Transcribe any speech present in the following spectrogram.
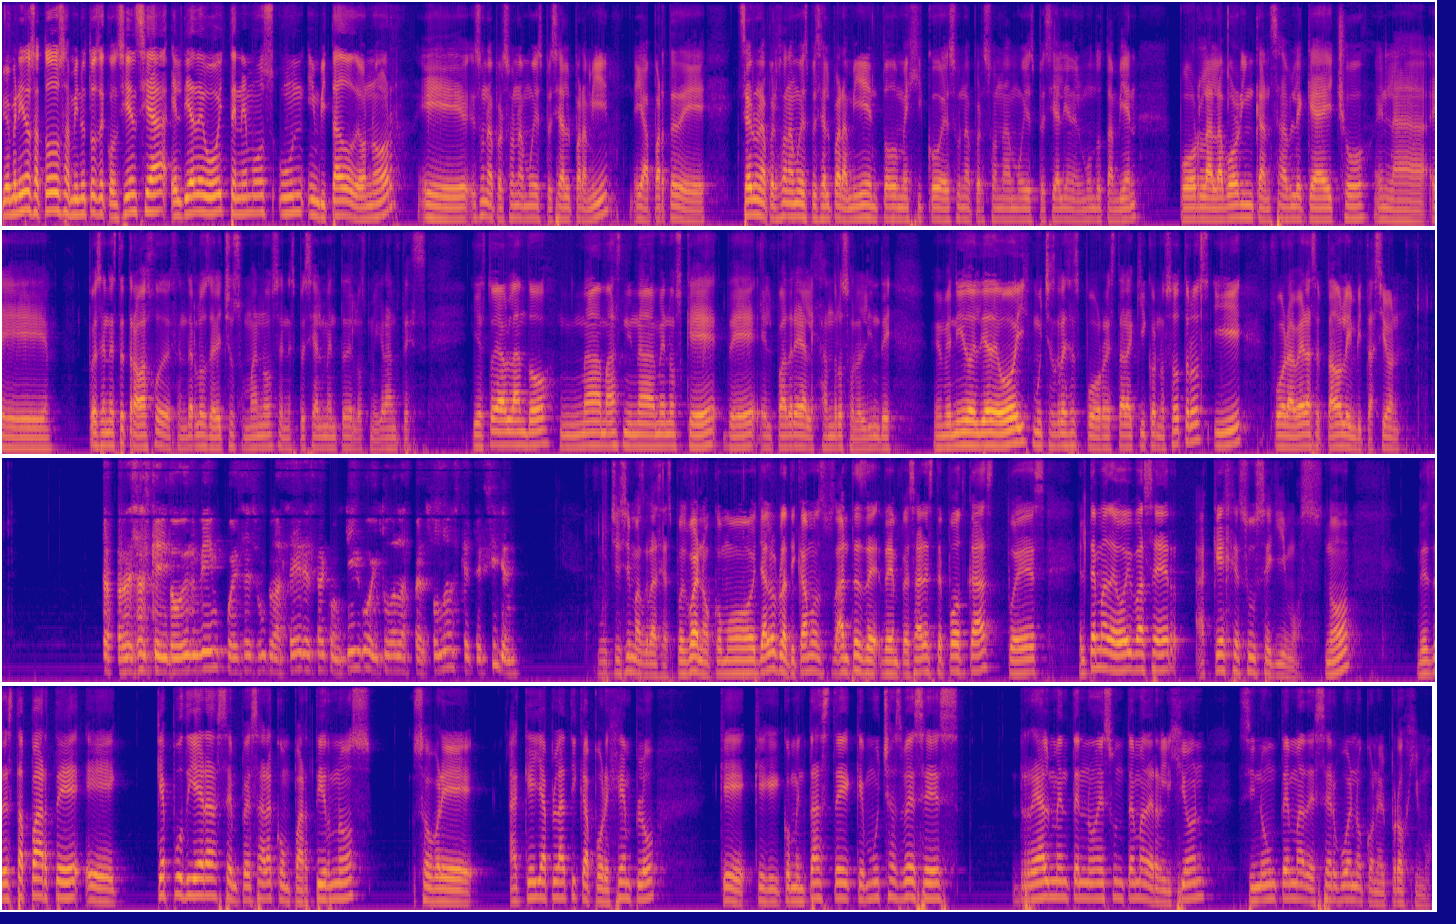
Bienvenidos a todos a Minutos de Conciencia. El día de hoy tenemos un invitado de honor. Eh, es una persona muy especial para mí. Y aparte de ser una persona muy especial para mí en todo México, es una persona muy especial y en el mundo también por la labor incansable que ha hecho en la eh, pues en este trabajo de defender los derechos humanos, en especialmente de los migrantes. Y estoy hablando nada más ni nada menos que de el padre Alejandro Solalinde. Bienvenido el día de hoy, muchas gracias por estar aquí con nosotros y por haber aceptado la invitación. Gracias querido Irving, pues es un placer estar contigo y todas las personas que te siguen. Muchísimas gracias. Pues bueno, como ya lo platicamos antes de, empezar este podcast, pues el tema de hoy va a ser a qué Jesús seguimos, ¿no? Desde esta parte, eh, ¿qué pudieras empezar a compartirnos sobre aquella plática, por ejemplo, que, que comentaste que muchas veces realmente no es un tema de religión, sino un tema de ser bueno con el prójimo.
